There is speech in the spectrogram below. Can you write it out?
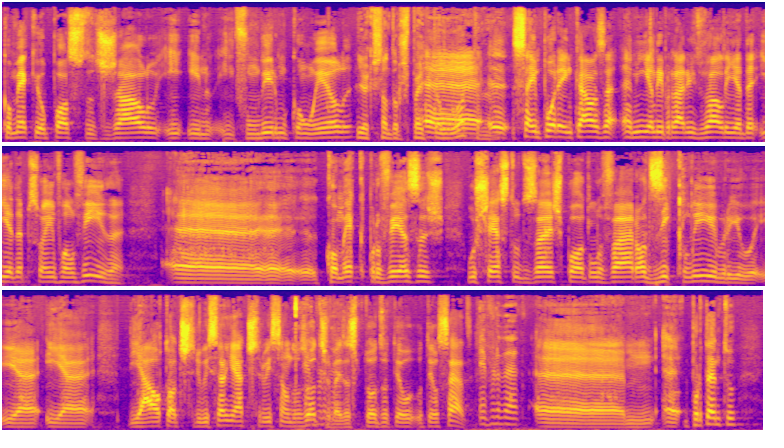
como é que eu posso desejá-lo e, e, e fundir-me com ele. E a questão do respeito pelo uh, outro. Uh, sem pôr em causa a minha liberdade individual e a da, e a da pessoa envolvida. Uh, como é que, por vezes, o excesso do desejo pode levar ao desequilíbrio e à, e a, e a autodistribuição e à distribuição dos é outros. Vejas todos o teu, o teu SAD. É verdade. portanto, Uh,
